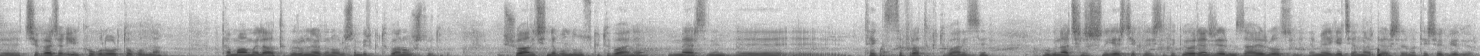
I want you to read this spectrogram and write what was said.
Ee, çıkacak ilkokul, ortaokuluna tamamıyla atık ürünlerden oluşan bir kütüphane oluşturduk. Şu an içinde bulunduğumuz kütüphane Mersin'in e, e, tek sıfır atık kütüphanesi. Bugün açılışını gerçekleştirdik. Öğrencilerimize hayırlı olsun. Emeğe geçen arkadaşlarıma teşekkür ediyorum.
